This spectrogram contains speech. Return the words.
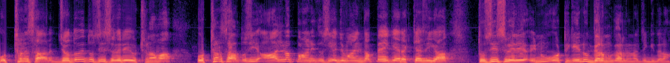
ਉੱਠਣ ਸਾਰ, ਜਦੋਂ ਵੀ ਤੁਸੀਂ ਸਵੇਰੇ ਉੱਠਣਾ ਵਾ, ਉੱਠਣ ਸਾਰ ਤੁਸੀਂ ਆ ਜਿਹੜਾ ਪਾਣੀ ਤੁਸੀਂ ਅਜਵਾਇਨ ਦਾ ਭੇ ਕੇ ਰੱਖਿਆ ਸੀਗਾ, ਤੁਸੀਂ ਸਵੇਰੇ ਇਹਨੂੰ ਉੱਠ ਕੇ ਇਹਨੂੰ ਗਰਮ ਕਰ ਲੈਣਾ ਚੰਗੀ ਤਰ੍ਹਾਂ।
